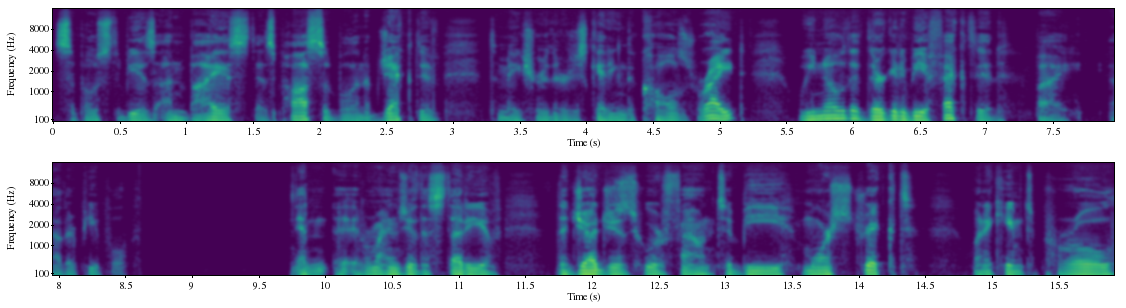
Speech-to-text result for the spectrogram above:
supposed to be as unbiased as possible and objective to make sure they're just getting the calls right, we know that they're going to be affected by other people. And it reminds me of the study of the judges who were found to be more strict when it came to parole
